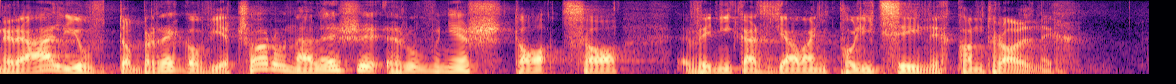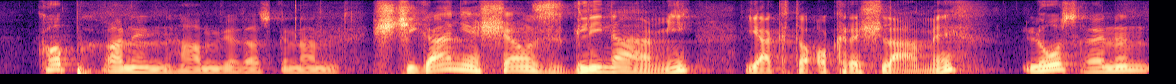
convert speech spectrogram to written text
realiów dobrego wieczoru należy również to, co wynika z działań policyjnych, kontrolnych. Cop-Running haben wir das genannt. Ściganie się z glinami, jak to określamy, Losrennen,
